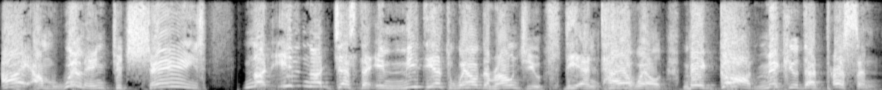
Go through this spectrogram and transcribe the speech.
I am willing to change not if not just the immediate world around you, the entire world. May God make you that person.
